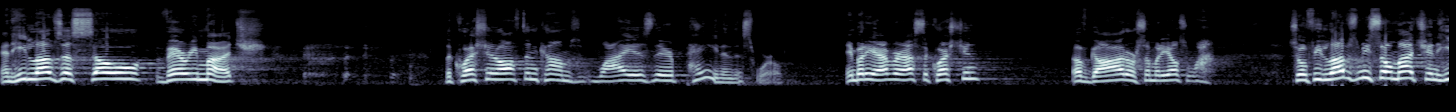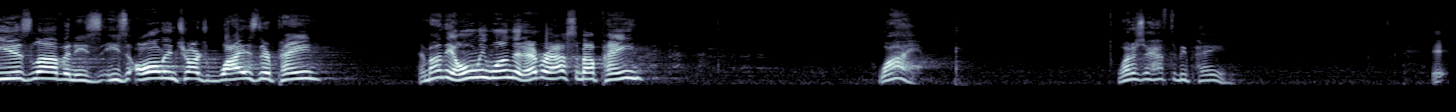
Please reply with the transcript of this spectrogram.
and He loves us so very much, the question often comes why is there pain in this world? Anybody ever ask the question of God or somebody else? Why? So if he loves me so much and he is love and he's, he's all in charge, why is there pain? Am I the only one that ever asks about pain? Why? Why does there have to be pain? It,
